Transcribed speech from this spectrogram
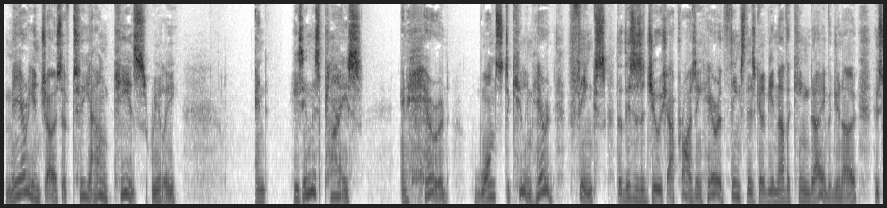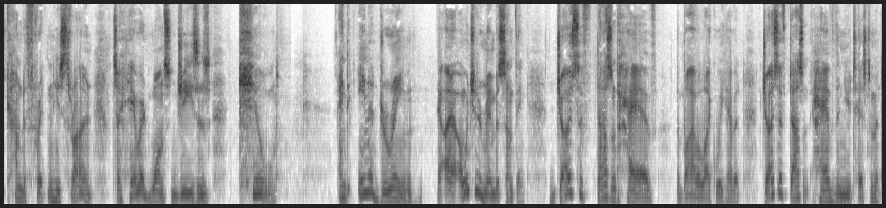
Mary and Joseph, two young kids, really. And he's in this place, and Herod wants to kill him. Herod thinks that this is a Jewish uprising. Herod thinks there's going to be another King David, you know, who's come to threaten his throne. So Herod wants Jesus killed. And in a dream, now I, want you to remember something. Joseph doesn't have the Bible like we have it. Joseph doesn't have the New Testament.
